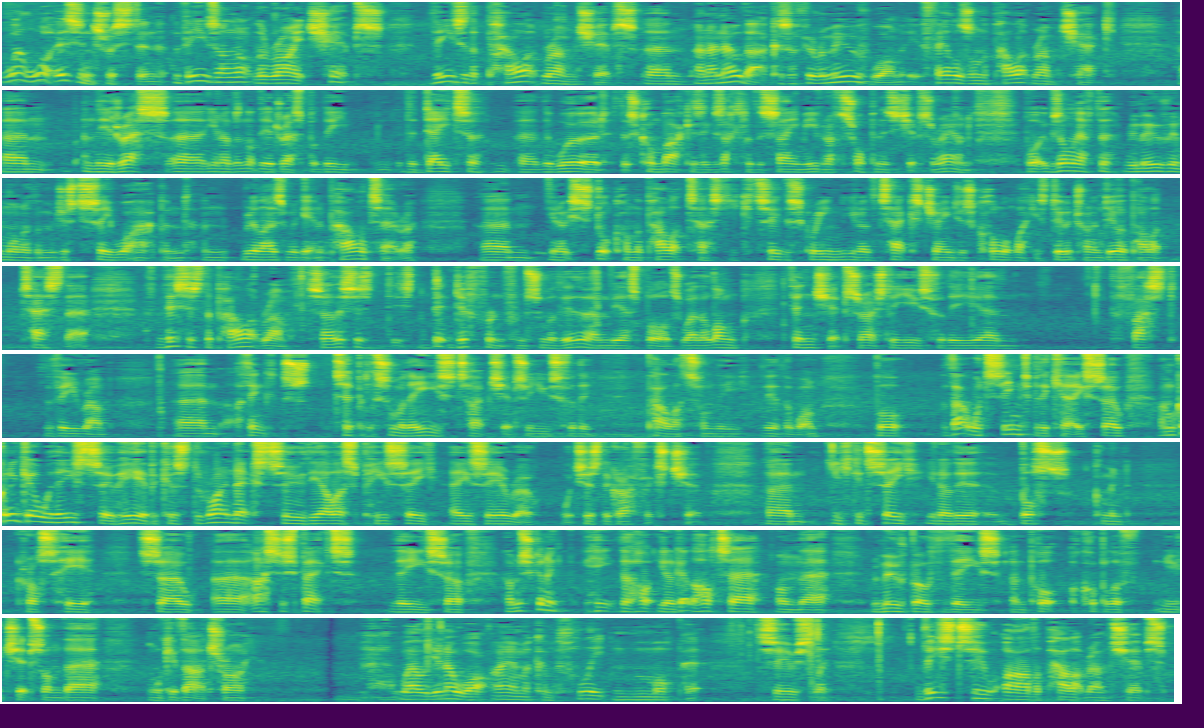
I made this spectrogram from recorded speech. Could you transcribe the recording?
Well, what is interesting, these are not the right chips. These are the palette RAM chips, um, and I know that because if you remove one, it fails on the palette RAM check. Um, and the address, uh, you know, not the address, but the the data, uh, the word that's come back is exactly the same, even after swapping these chips around. But it was only after removing one of them just to see what happened and realising we're getting a palette error um, you know, it's stuck on the palette test. You can see the screen, you know, the text changes colour like it's doing, trying to do a palette test there. This is the palette RAM, so this is it's a bit different from some of the other MVS boards where the long, thin chips are actually used for the um, the fast VRAM. Um, I think typically some of these type chips are used for the palette on the the other one, but that would seem to be the case. So I'm going to go with these two here because they're right next to the LSPC A0, which is the graphics chip. Um, you can see, you know, the bus coming across here. So uh, I suspect these. So I'm just going to heat the hot, you know, get the hot air on there, remove both of these, and put a couple of new chips on there, and we'll give that a try. Well, you know what? I am a complete muppet. Seriously, these two are the palette RAM chips.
